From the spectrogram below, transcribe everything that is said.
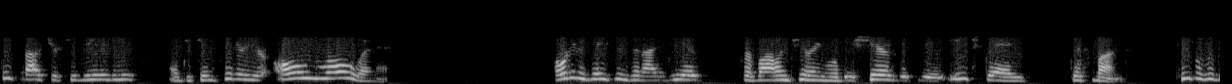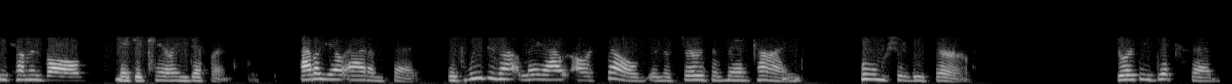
think about your community and to consider your own role in it. Organizations and ideas for volunteering will be shared with you each day this month. People who become involved make a caring difference. Abigail Adams said, if we do not lay out ourselves in the service of mankind, whom should we serve? Dorothy Dix said,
